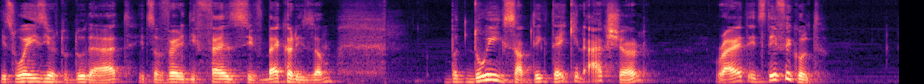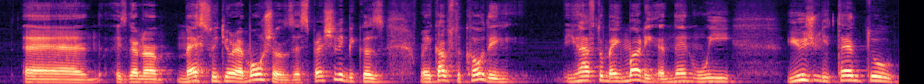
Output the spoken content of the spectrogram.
It's way easier to do that. It's a very defensive mechanism. But doing something, taking action, right? It's difficult and it's gonna mess with your emotions, especially because when it comes to coding, you have to make money, and then we usually tend to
